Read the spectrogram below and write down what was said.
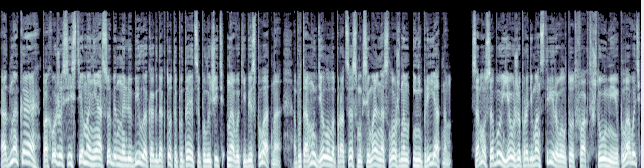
Однако, похоже, система не особенно любила, когда кто-то пытается получить навыки бесплатно, а потому делала процесс максимально сложным и неприятным. Само собой, я уже продемонстрировал тот факт, что умею плавать,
